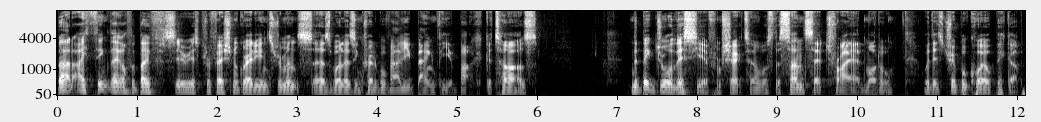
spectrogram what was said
But I think they offer both serious professional grade instruments as well as incredible value bang for your buck guitars. The big draw this year from Schecter was the Sunset Triad model with its triple coil pickup.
